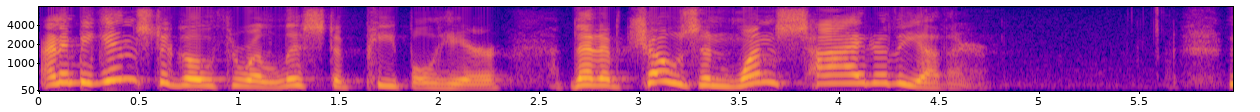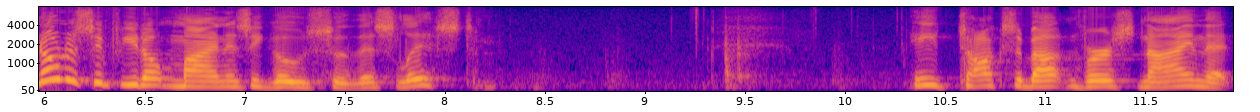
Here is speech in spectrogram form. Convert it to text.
And he begins to go through a list of people here that have chosen one side or the other. Notice, if you don't mind, as he goes through this list. He talks about in verse 9 that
